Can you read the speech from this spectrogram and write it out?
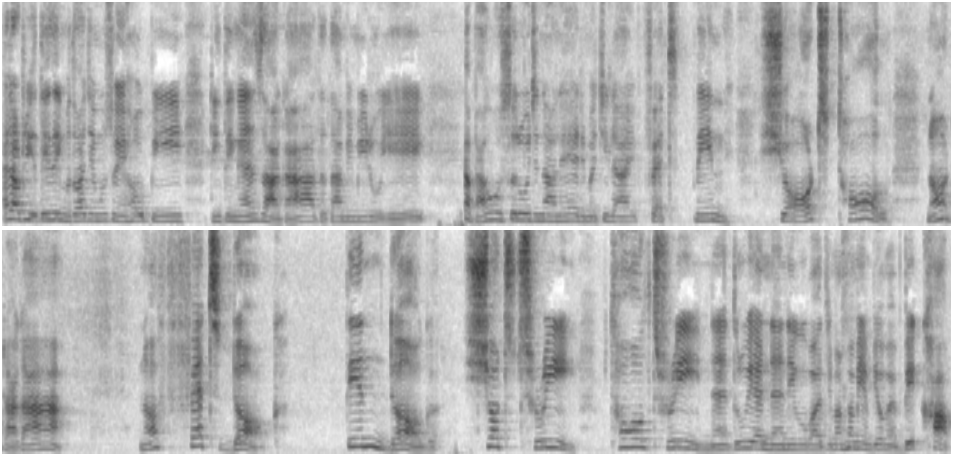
အဲ့လောက်ထိအသေးစိတ်မသွားခြင်းဘူးဆိုရင်ဟုတ်ပြီဒီသင်ခန်းစာကတသားမိမိတို့ရဲ့ဘာကိုဆိုလိုချင်တာလဲဒီမှာကြည့်လိုက် fat thin short tall เนาะဒါက နော် fat dog thin dog short tree tall tree နဲ့သူရဲ့နာမ်တွေကိုပါဒီမှာမှတ်မိရင်ပြောမယ် big cup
